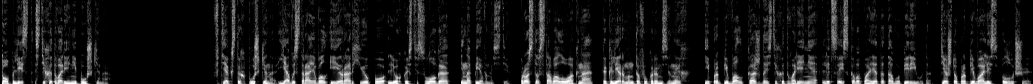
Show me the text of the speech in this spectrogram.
Топ-лист стихотворений Пушкина. В текстах Пушкина я выстраивал иерархию по легкости слога и напевности. Просто вставал у окна, как Лермонтов у Карамзиных, и пропевал каждое стихотворение лицейского поэта того периода. Те, что пропевались лучше,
